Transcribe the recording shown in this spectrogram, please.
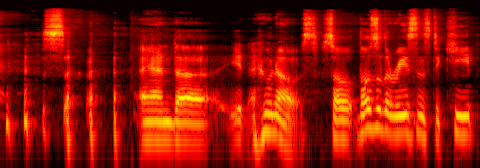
so, and uh, it, who knows? So those are the reasons to keep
